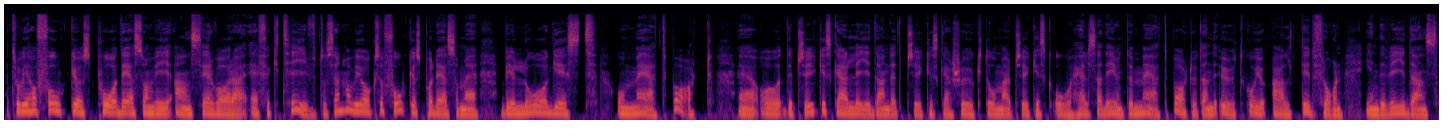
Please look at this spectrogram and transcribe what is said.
Jag tror vi har fokus på det som vi anser vara effektivt och sen har vi också fokus på det som är biologiskt och mätbart. Eh, och det psykiska lidandet, psykiska sjukdomar, psykisk ohälsa, det är ju inte mätbart utan det utgår ju alltid från individens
